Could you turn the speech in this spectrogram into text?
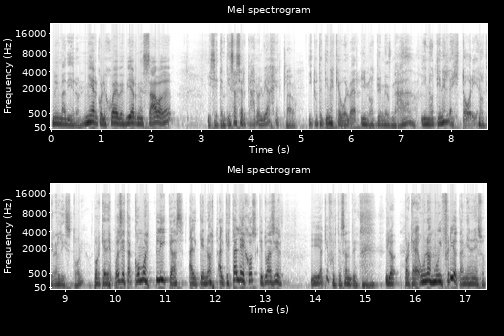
no invadieron. Miércoles, jueves, viernes, sábado. ¿eh? Y se te empieza a hacer caro el viaje. Claro. Y tú te tienes que volver. Y no tienes nada. Y no tienes la historia. No tienes la historia. Porque después está, ¿cómo explicas al que, no, al que está lejos que tú vas a decir, ¿Y a qué fuiste, Santi? Y lo, porque uno es muy frío también en eso.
